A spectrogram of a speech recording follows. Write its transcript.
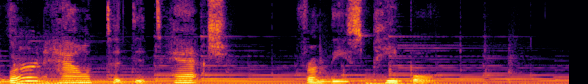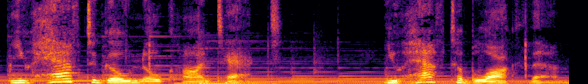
Learn how to detach from these people. You have to go no contact. You have to block them.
